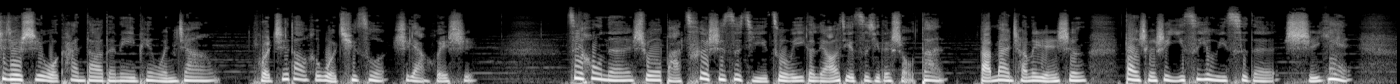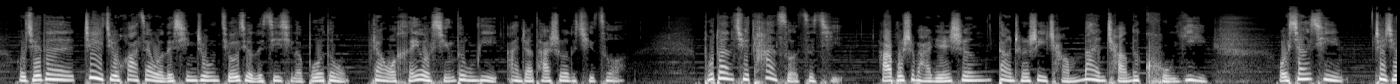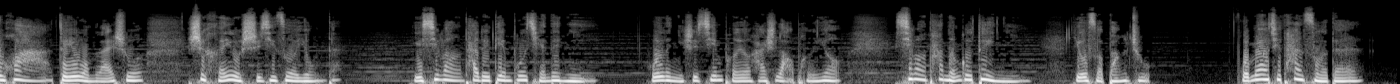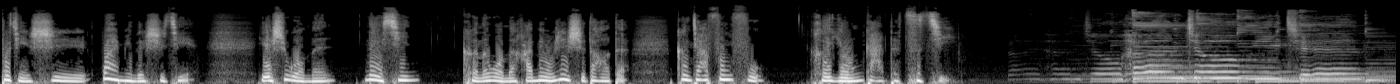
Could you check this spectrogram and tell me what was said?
这就是我看到的那一篇文章。我知道和我去做是两回事。最后呢，说把测试自己作为一个了解自己的手段，把漫长的人生当成是一次又一次的实验。我觉得这句话在我的心中久久的激起了波动，让我很有行动力，按照他说的去做，不断的去探索自己，而不是把人生当成是一场漫长的苦役。我相信。这句话对于我们来说是很有实际作用的，也希望他对电波前的你，无论你是新朋友还是老朋友，希望他能够对你有所帮助。我们要去探索的不仅是外面的世界，也是我们内心可能我们还没有认识到的更加丰富和勇敢的自己。在很久很久以前。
